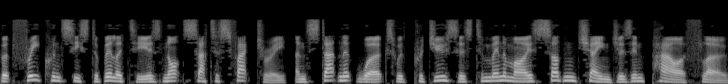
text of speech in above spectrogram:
but frequency stability is not satisfactory, and Statnett works with producers to minimize sudden changes in power flow.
